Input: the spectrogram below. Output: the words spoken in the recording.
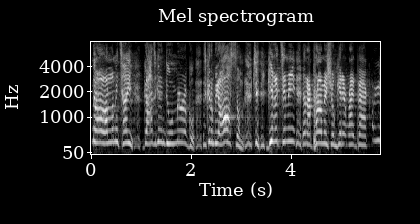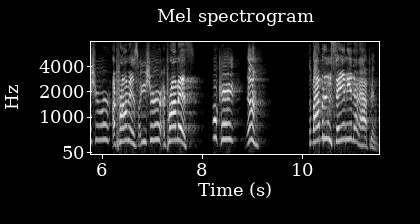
No, let me tell you, God's gonna do a miracle. It's gonna be awesome. Just give it to me, and I promise you'll get it right back. Are you sure? I promise. Are you sure? I promise. Okay. No. The Bible didn't say any of that happened.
